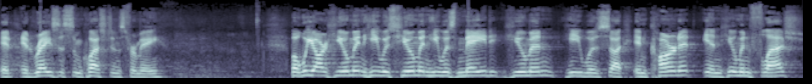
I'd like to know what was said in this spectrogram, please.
It, it raises some questions for me. But we are human. He was human. He was made human. He was uh, incarnate in human flesh.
